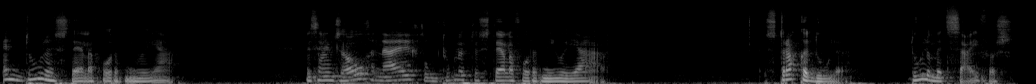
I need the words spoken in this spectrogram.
en doelen stellen voor het nieuwe jaar. We zijn zo geneigd om doelen te stellen voor het nieuwe jaar. Strakke doelen, doelen met cijfers.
